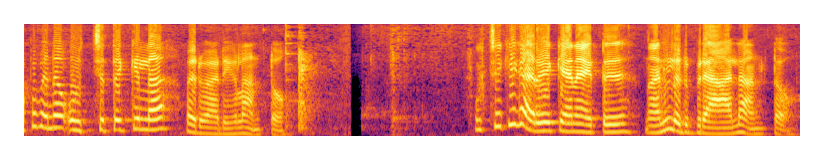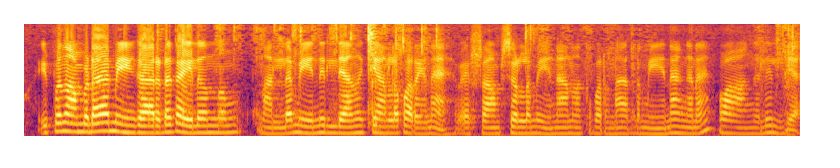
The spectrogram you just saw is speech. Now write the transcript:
അപ്പോൾ പിന്നെ ഉച്ചത്തേക്കുള്ള പരിപാടികളാണ് കേട്ടോ ഉച്ചയ്ക്ക് കറി വയ്ക്കാനായിട്ട് നല്ലൊരു ബ്രാലാണ് കേട്ടോ ഇപ്പം നമ്മുടെ മീൻകാരുടെ കയ്യിലൊന്നും നല്ല മീനില്ല എന്നൊക്കെയാണല്ലോ പറയണേ. വിഷാംശമുള്ള മീനാണെന്നൊക്കെ പറഞ്ഞാരുടെ മീൻ അങ്ങനെ വാങ്ങലില്ല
